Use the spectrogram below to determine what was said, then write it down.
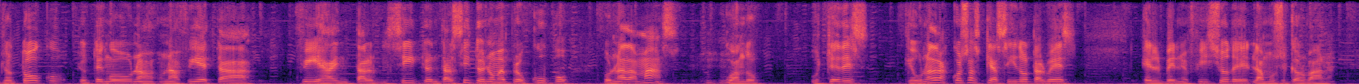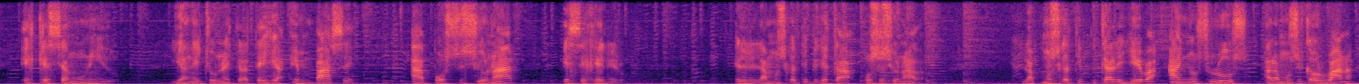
yo toco, yo tengo una, una fiesta fija en tal sitio, en tal sitio, y no me preocupo por nada más. Cuando ustedes, que una de las cosas que ha sido tal vez el beneficio de la música urbana es que se han unido y han hecho una estrategia en base a posicionar ese género. El- la música típica está posicionada. La música típica le lleva años luz a la música urbana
